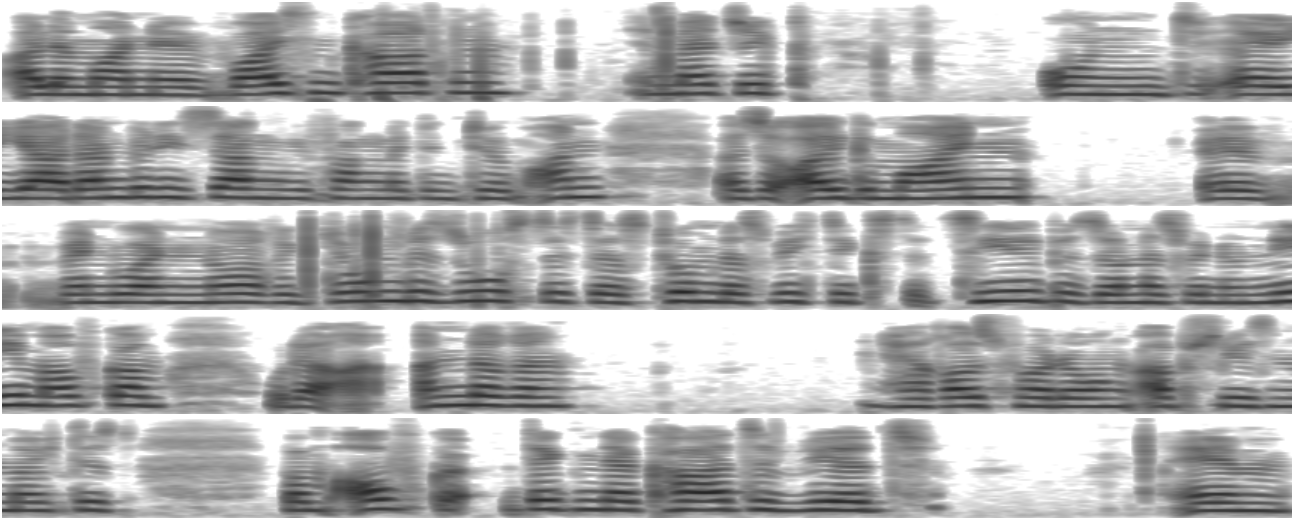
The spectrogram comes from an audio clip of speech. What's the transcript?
alle meine weißen Karten in Magic. Und äh, ja, dann würde ich sagen, wir fangen mit den Türmen an. Also allgemein, äh, wenn du eine neue Region besuchst, ist das Turm das wichtigste Ziel, besonders wenn du Nebenaufgaben oder andere Herausforderungen abschließen möchtest. Beim Aufdecken der Karte wird ähm,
